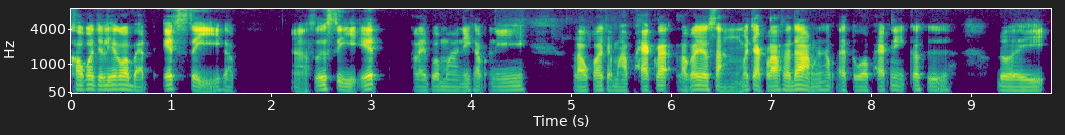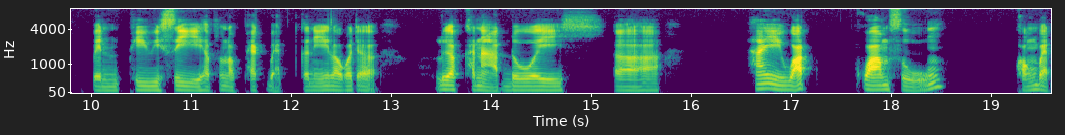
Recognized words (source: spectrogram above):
เขาก็จะเรียกว่าแบต S4 ครับซื้อ 4S อะไรประมาณนี้ครับ อันนี้เราก็จะมาแพ็คแล้ว เราก็จะสั่งมาจาก Lazada นะครับไอตัวแพ็คนี่ก็คือ โดยเป็น PVC ครับสำหรับแพ็คแบตก็นี้เราก็จะเลือกขนาดโดยให้วัดความสูงของแบต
